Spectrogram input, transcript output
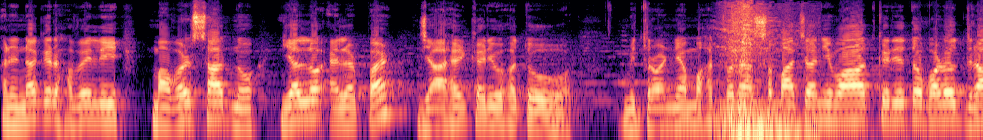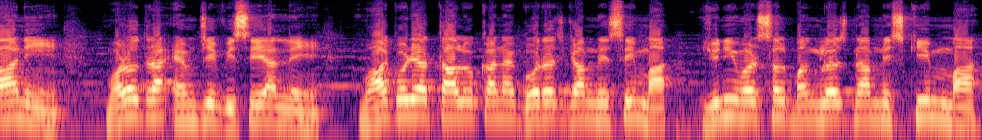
અને નગર હવેલીમાં વરસાદનો યલો એલર્ટ પણ જાહેર કર્યું હતું. મિત્રો, અન્ય મહત્વના સમાચારની વાત કરીએ તો વડોદરાની. વડોદરા એમજી વિસીએલની વાઘોડિયા તાલુકાના ગોરજ ગામની સીમમાં યુનિવર્સલ બંગલોઝ નામની સ્કીમમાં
